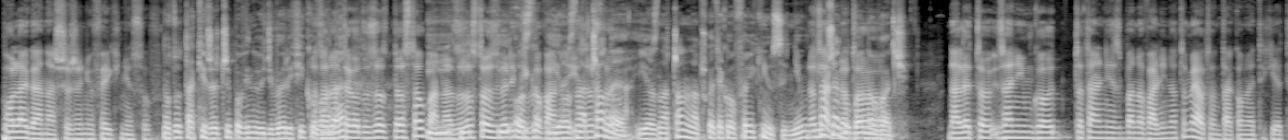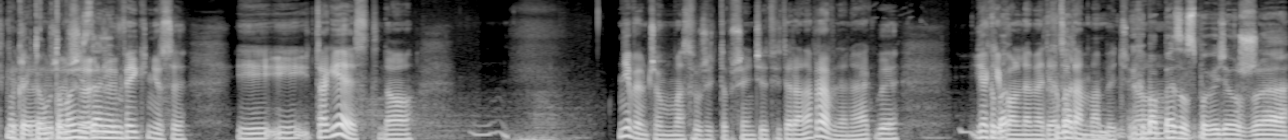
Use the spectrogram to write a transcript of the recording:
polega na szerzeniu fake newsów. No to takie rzeczy powinny być No weryfikowane. to dlatego do- dostał bana, został zweryfikowany. I, ozna- i oznaczone, został... i oznaczone na przykład jako fake newsy. Nie, No nie tak, trzeba no to- banować. No ale to zanim go totalnie zbanowali, no to miał tą taką etykietkę, Okej, że, to- to że, moim że, zdaniem- że fake newsy. I, I tak jest, no. Nie wiem, czemu ma służyć to przyjęcie Twittera, naprawdę, no jakby jakie Chyba- wolne media, co tam ma być? No, Chyba Bezos powiedział, że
